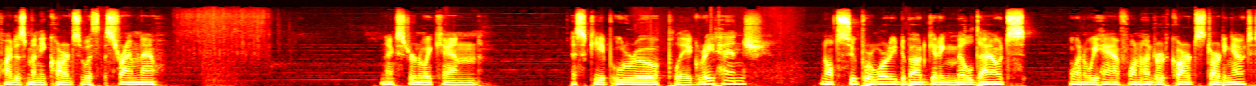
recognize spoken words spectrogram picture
quite as many cards with Sram now. Next turn we can escape Uro, play a Great Henge. Not super worried about getting milled out when we have 100 cards starting out.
